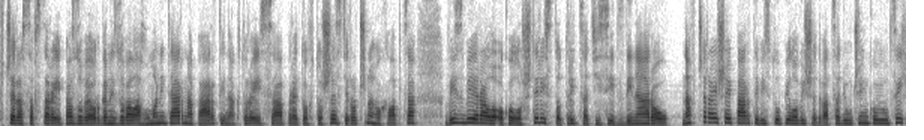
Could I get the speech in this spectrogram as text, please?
Včera sa v Starej Pazove organizovala humanitárna párty, na ktorej sa pre tohto 6-ročného chlapca vyzbieralo okolo 430 tisíc dinárov. Na včerajšej párty vystúpilo vyše 20 účinkujúcich,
